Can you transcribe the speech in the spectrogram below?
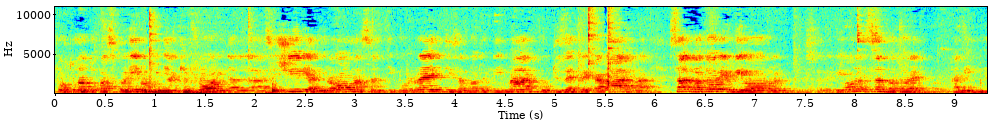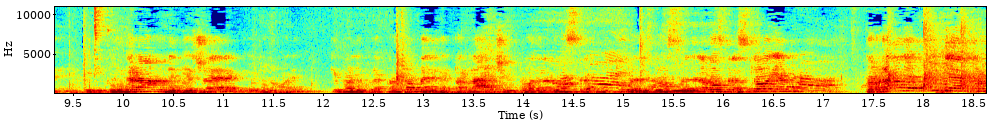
Fortunato Pasqualino, quindi anche fuori dalla Sicilia, di Roma, Santi Correnti, Salvatore Di Marco, Giuseppe Cavarra, Salvatore Rioro, il professore Rioro e Salvatore Camilleri. Quindi con grande piacere e onore che voglio qui accanto a me per parlarci un po' della nostra cultura, della nostra, della nostra storia, Corrado Di Pietro.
